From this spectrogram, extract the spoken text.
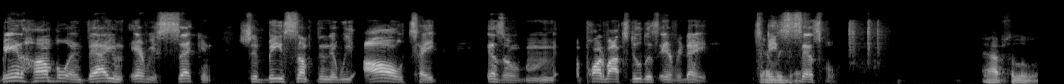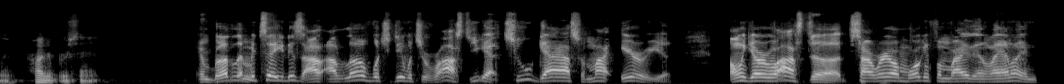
being humble and valuing every second should be something that we all take as a, a part of our to do list every day to every be day. successful. Absolutely, hundred percent. And brother, let me tell you this: I, I, love what you did with your roster. You got two guys from my area on your roster: Tyrell Morgan from right in Atlanta and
